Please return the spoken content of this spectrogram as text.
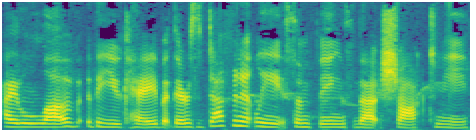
I love the UK, but there's definitely some things that shocked me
